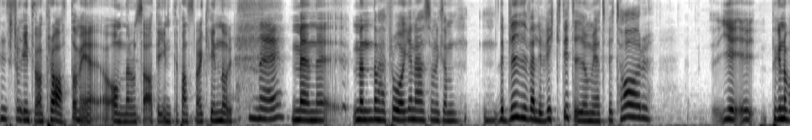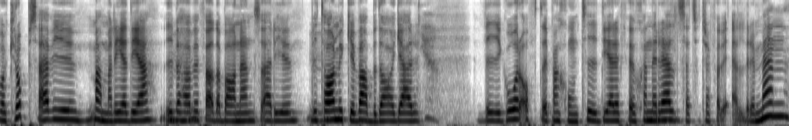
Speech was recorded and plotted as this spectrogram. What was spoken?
jag förstod inte vad man pratade med om när de sa att det inte fanns några kvinnor. Nej. Men, eh, men de här frågorna som liksom, det blir väldigt viktigt i och med att vi tar på grund av vår kropp så är vi ju mammalediga. Vi mm. behöver föda barnen. Så är det ju. Vi mm. tar mycket vabbdagar. Ja. Vi går ofta i pension tidigare för generellt sett så träffar vi äldre män.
